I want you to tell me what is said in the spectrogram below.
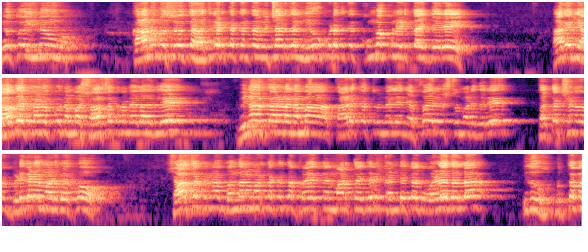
ಇವತ್ತು ಇನ್ನು ಕಾನೂನು ಸುವ್ಯವಸ್ಥೆ ಹದಗೆಡ್ತಕ್ಕಂಥ ವಿಚಾರದಲ್ಲಿ ನೀವು ಕೂಡ ಅದಕ್ಕೆ ಕುಮ್ಮಕ್ಕು ನೀಡ್ತಾ ಇದ್ದೀರಿ. ಹಾಗಾಗಿ ಯಾವುದೇ ಕಾರಣಕ್ಕೂ ನಮ್ಮ ಶಾಸಕರ ಮೇಲಾಗಲಿ, ವಿನಾಕಾರಣ ನಮ್ಮ ಕಾರ್ಯಕರ್ತರ ಮೇಲೆ ಎಫ್ ಐ ಆರ್ ರಿಜಿಸ್ಟರ್ ಮಾಡಿದಿರಿ ತತ್ಕ್ಷಣ ಅವರು ಬಿಡುಗಡೆ ಮಾಡಬೇಕು. ಶಾಸಕರನ್ನ ಬಂಧನ ಮಾಡ್ತಕ್ಕಂಥ ಪ್ರಯತ್ನ ಮಾಡ್ತಾ ಇದ್ದೀರಿ. ಖಂಡಿತ ಅದು ಒಳ್ಳೇದಲ್ಲ. ಇದು ಉತ್ತಮ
